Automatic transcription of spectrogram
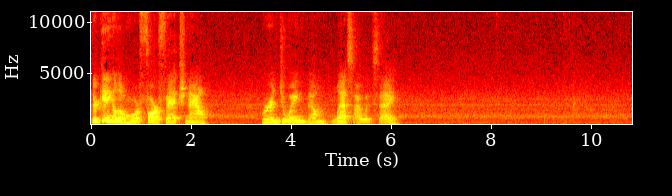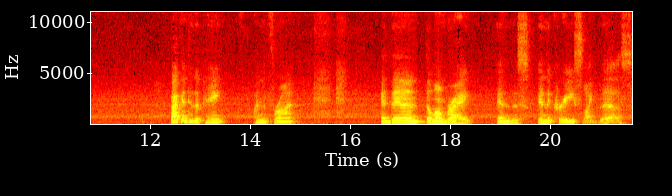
They're getting a little more far-fetched now. We're enjoying them less, I would say. Back into the pink on the front and then the lumbre in this in the crease like this.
